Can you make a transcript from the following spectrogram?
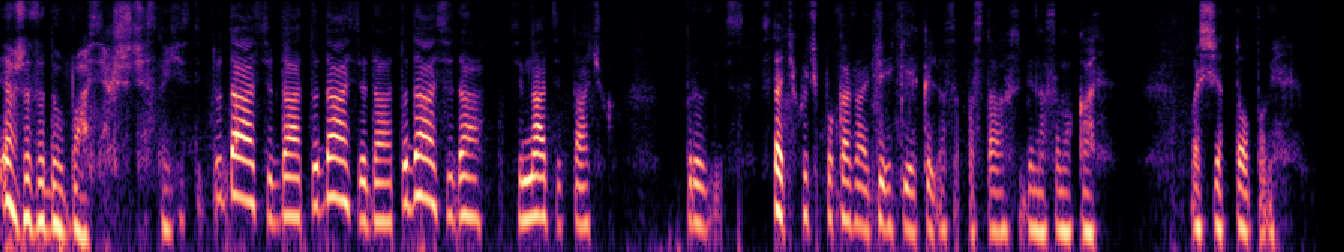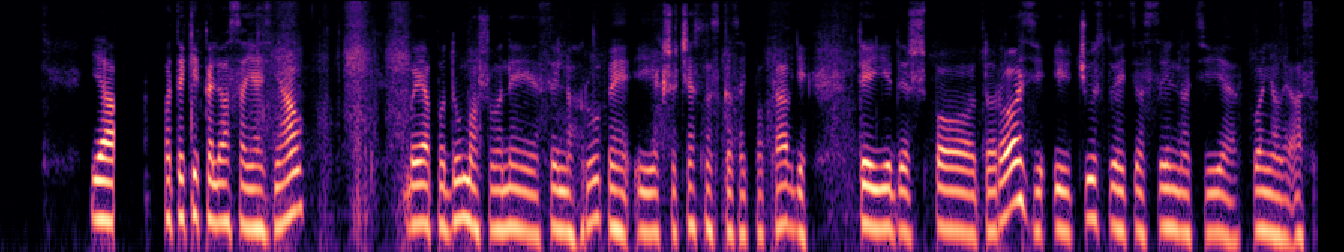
Я вже задовбався, якщо чесно, їздити. Туди-сюди, туди-сюди, туди-сюди. 17 тачок провіз. Кстати, хочу показати, які я колеса поставив собі на самокат. Вообще топові. Я отакі колеса я зняв, бо я подумав, що вони сильно грубі, і якщо чесно сказати по правді, ти їдеш по дорозі і чувствується сильно ціє. Поняли? Ас...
